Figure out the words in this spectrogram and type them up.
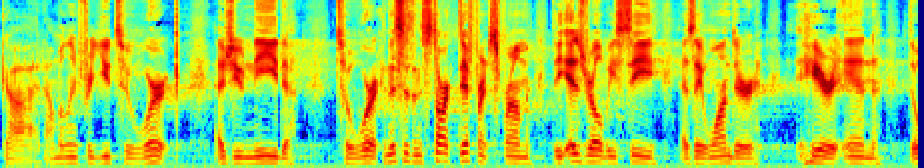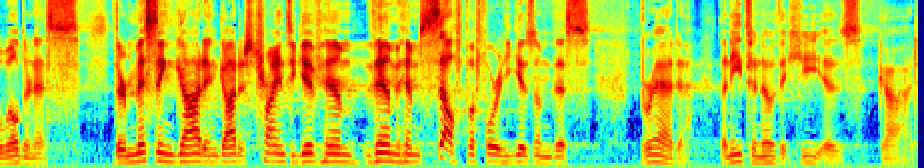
God. I'm willing for you to work as you need to work. And this is in stark difference from the Israel we see as they wander here in the wilderness. They're missing God, and God is trying to give him them himself before he gives them this bread. They need to know that he is God.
